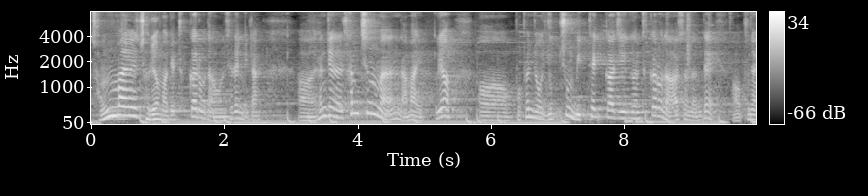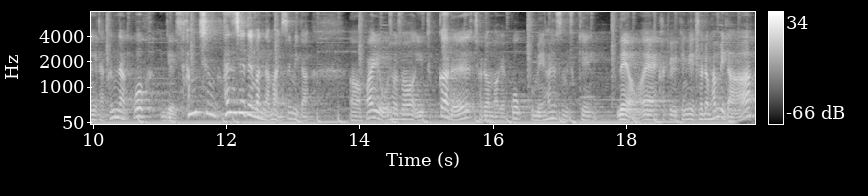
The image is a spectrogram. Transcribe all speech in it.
정말 저렴하게 특가로 나온 세대입니다. 어, 현재는 3층만 남아 있고요. 어, 보편적으로 6층 밑에까지는 특가로 나왔었는데 어, 분양이 다 끝났고 이제 3층 한 세대만 남아 있습니다. 어, 빨리 오셔서 이 특가를 저렴하게 꼭 구매하셨으면 좋겠네요. 네, 가격이 굉장히 저렴합니다.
